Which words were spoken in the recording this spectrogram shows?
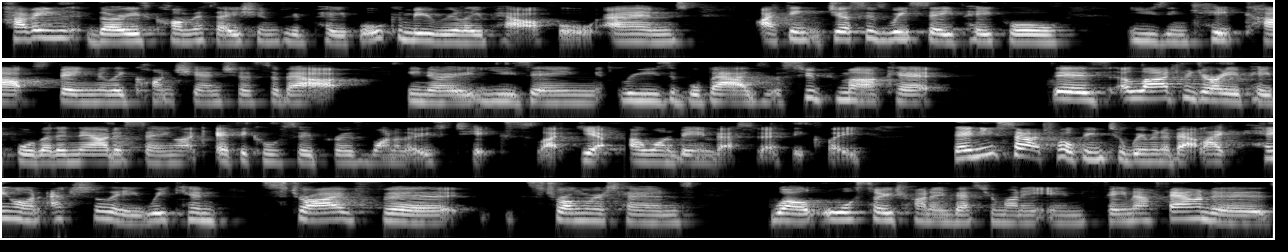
having those conversations with people can be really powerful. And I think just as we see people using keep cups, being really conscientious about, you know, using reusable bags at the supermarket, there's a large majority of people that are now just seeing like ethical super as one of those ticks. Like, yeah, I want to be invested ethically. Then you start talking to women about like, hang on, actually, we can strive for strong returns while also trying to invest your money in female founders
